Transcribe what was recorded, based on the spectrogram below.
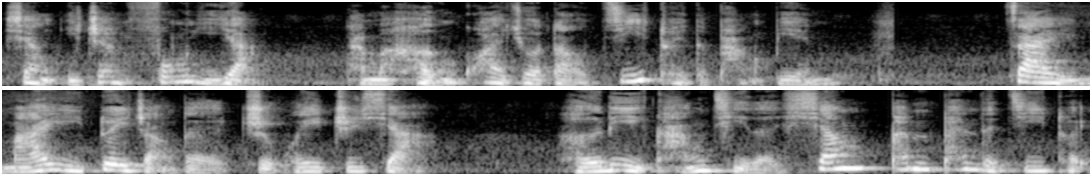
像一阵风一样，他们很快就到鸡腿的旁边，在蚂蚁队长的指挥之下。合力扛起了香喷喷的鸡腿，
